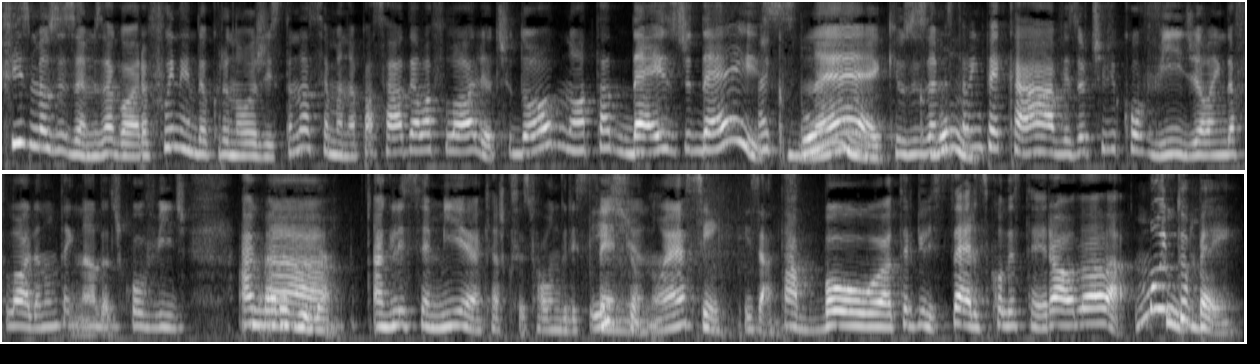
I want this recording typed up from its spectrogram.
Fiz meus exames agora, fui na endocrinologista na semana passada ela falou: olha, te dou nota 10 de 10. Ai, que bom. Né? Que os exames estão impecáveis. Eu tive Covid, ela ainda falou: olha, não tem nada de Covid. A, Maravilha. A, a glicemia, que acho que vocês falam glicemia, Isso. não é? Sim, exato. Tá boa, triglicérides, colesterol, blá, blá. Muito tudo. bem,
